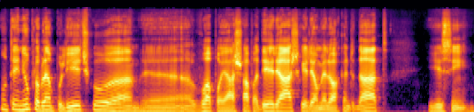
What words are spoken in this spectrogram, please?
não tem nenhum problema político, ah, é, vou apoiar a chapa dele, acho que ele é o melhor candidato. E, sim,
